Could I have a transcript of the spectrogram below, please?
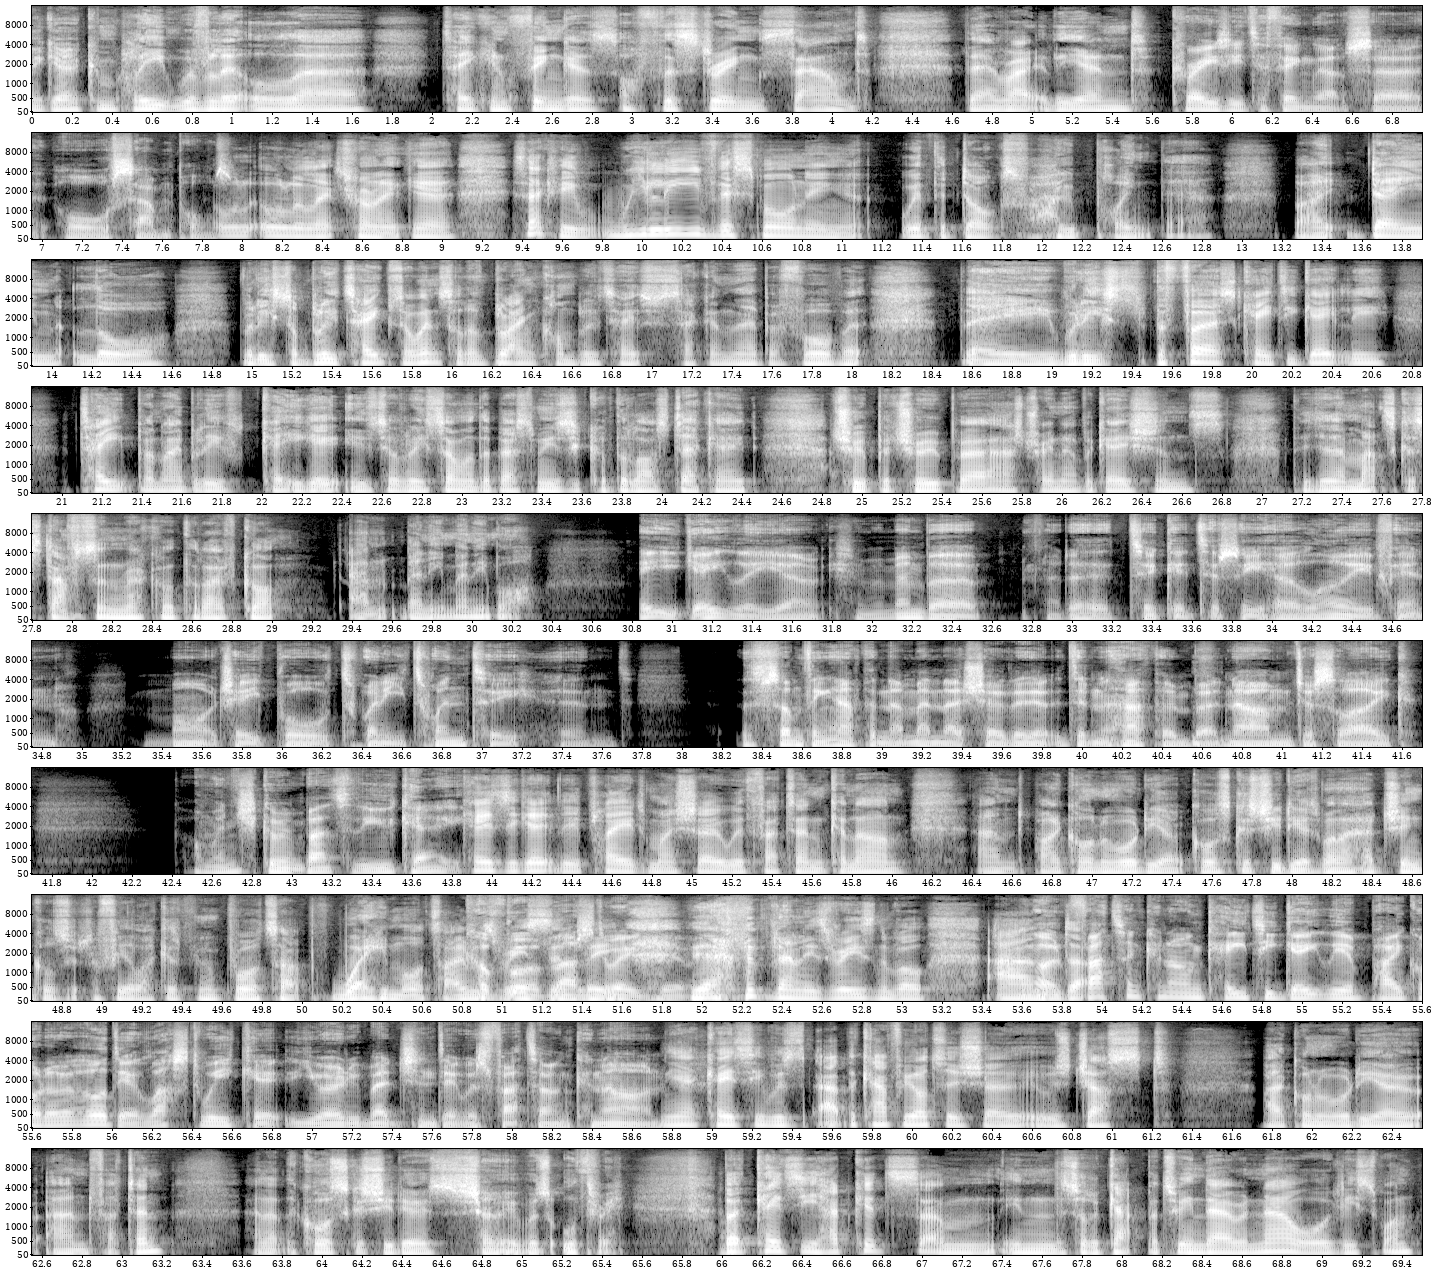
We go, complete with little uh, taking fingers off the strings sound there right at the end. Crazy to think that's uh, all samples. All, all electronic, yeah. Exactly. We leave this morning with the Dogs for Hope Point there by Dane Law, released on Blue Tapes. I went sort of blank on Blue Tapes for a second there before, but they released the first Katie Gately tape, and I believe Katie Gately is really some of the best music of the last decade. Trooper Trooper, Ashtray Navigations. They did a Mats Gustafsson record that I've got, and many, many more. Hey, Gately, uh, remember I had a ticket to see her live in March, April 2020, and something happened that meant that show that didn't happen. But now I'm just like, oh, when's she coming back to the UK? Katie Gately played my show with Faten Kanaan and Pye Corner Audio at Corsica Studios when I had shingles, which I feel like has been brought up way more times Couple of last recently. week, yeah. than is reasonable. And on, uh, Faten Kanaan, Katie Gately, and Pike Audio. Audio. Last week it, you only mentioned it was Faten Kanaan. yeah, Katie was at the Cafe OTO show. It was just Pye Corner Audio and Faten. And at the Corsica Studios show, it was all three. But Katie had kids um, in the sort of gap between there and now, or at least one.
